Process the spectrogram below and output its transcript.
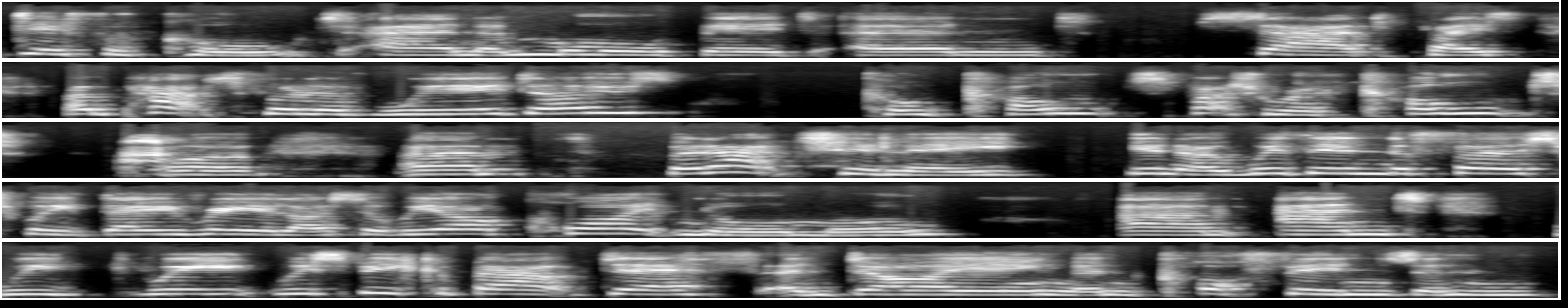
difficult and a morbid and sad place, and perhaps full of weirdos called cults. Perhaps we're a cult. or, um, but actually, you know, within the first week, they realise that we are quite normal. Um, and we, we we speak about death and dying and coffins and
